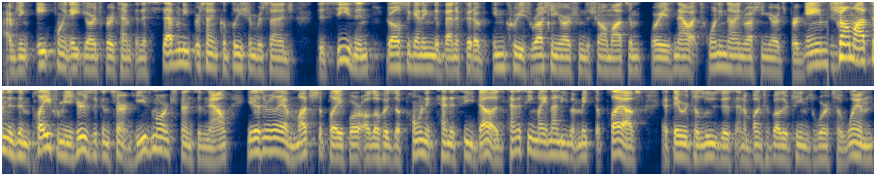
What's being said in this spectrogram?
averaging 8.8 yards per attempt and a 70% completion percentage this season. You're also getting the benefit of increased rushing yards from Deshaun Watson, where he is now at 29 rushing yards per game. Deshaun Watson is in play for me. Here's the concern. He's more expensive now. He doesn't really have much to play for, although his opponent, Tennessee, does. Tennessee might not even make the playoffs if they were to lose this and a bunch of other teams were to win.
